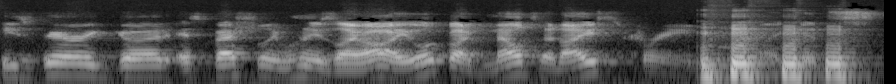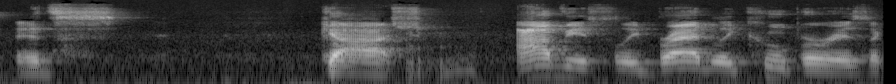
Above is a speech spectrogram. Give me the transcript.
He's very good, especially when he's like, "Oh, you look like melted ice cream." Like it's it's, gosh, obviously Bradley Cooper is a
